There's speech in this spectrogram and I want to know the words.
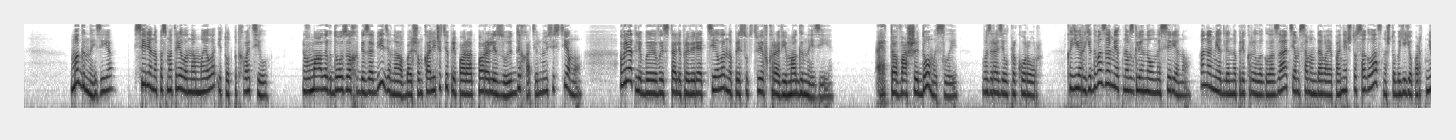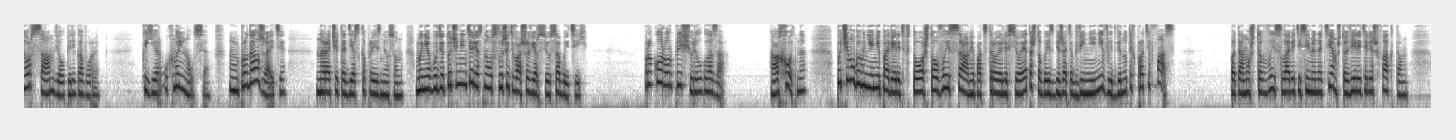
Магнезия. Сирена посмотрела на Мэла, и тот подхватил. В малых дозах безобиден, а в большом количестве препарат парализует дыхательную систему. Вряд ли бы вы стали проверять тело на присутствие в крови магнезии. «Это ваши домыслы», — возразил прокурор. Кьер едва заметно взглянул на Сирену. Она медленно прикрыла глаза, тем самым давая понять, что согласна, чтобы ее партнер сам вел переговоры. Кьер ухмыльнулся. «Продолжайте», — нарочито дерзко произнес он. «Мне будет очень интересно услышать вашу версию событий». Прокурор прищурил глаза. «Охотно. Почему бы мне не поверить в то, что вы сами подстроили все это, чтобы избежать обвинений, выдвинутых против вас? Потому что вы славитесь именно тем, что верите лишь фактам,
